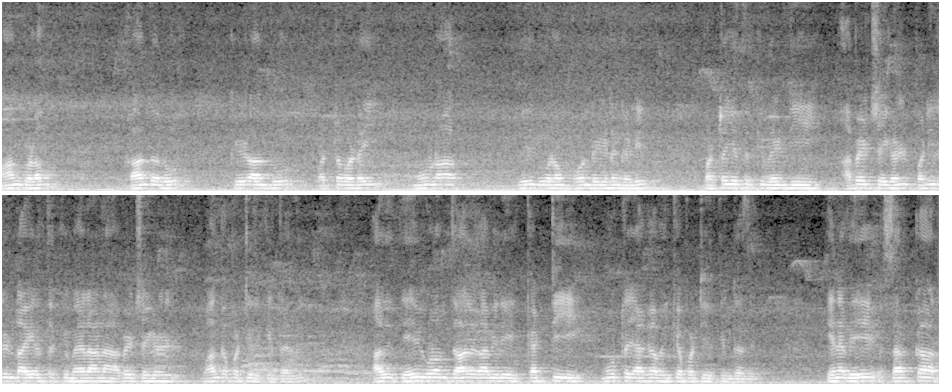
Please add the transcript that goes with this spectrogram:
மாங்குளம் காந்தலூர் கீழாந்தூர் வட்டவடை மூணார் தேவிகுளம் போன்ற இடங்களில் பட்டயத்திற்கு வேண்டி அபேட்சைகள் பனிரெண்டாயிரத்திற்கு மேலான அபேட்சைகள் வாங்கப்பட்டிருக்கின்றது. அது தேவிகுளம் தாலுகாவிலே கட்டி மூட்டையாக வைக்கப்பட்டிருக்கின்றது. எனவே சர்க்கார்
